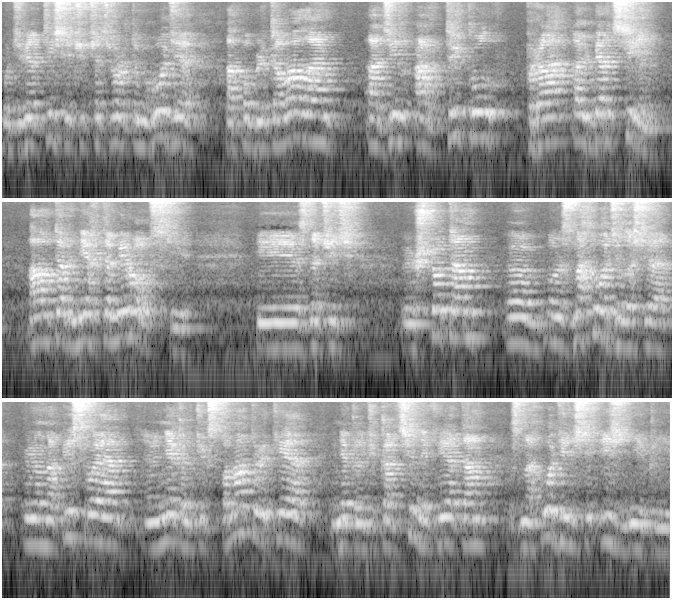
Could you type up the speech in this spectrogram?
у 2004 році опубликовала один артикул про Альбертин, автор Нехта Мировский. И, значит, что там э, знаходзілася, ён описывая некалькі экспонатаў, якія некалькі карцін, якія там знаходзіліся і зніклі.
